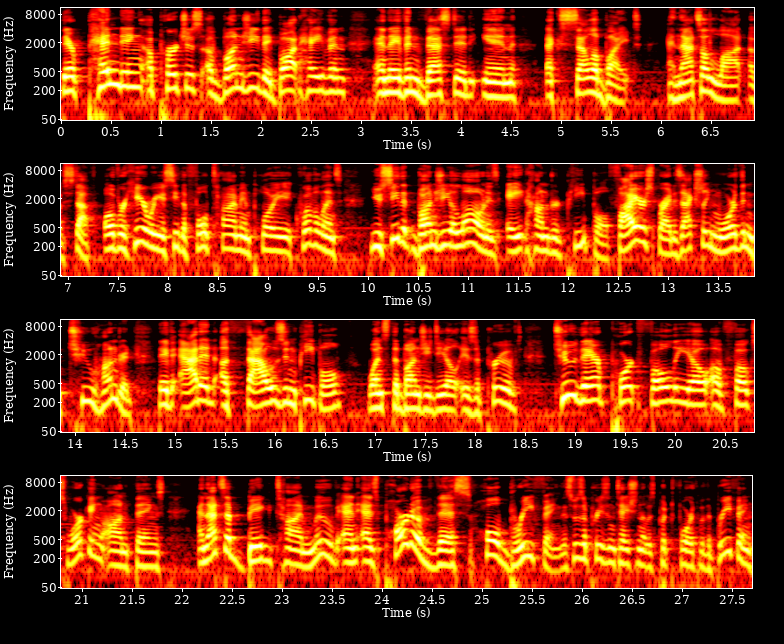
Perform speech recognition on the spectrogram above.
They're pending a purchase of Bungie. They bought Haven. And they've invested in Exabyte. And that's a lot of stuff. Over here, where you see the full time employee equivalents, you see that Bungie alone is 800 people. Firesprite is actually more than 200. They've added a thousand people once the Bungie deal is approved to their portfolio of folks working on things. And that's a big time move. And as part of this whole briefing, this was a presentation that was put forth with a briefing.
